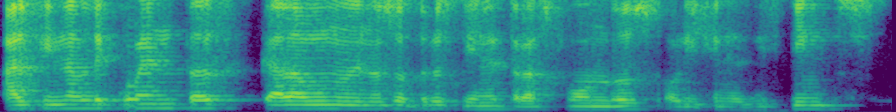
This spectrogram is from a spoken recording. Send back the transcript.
Al final de cuentas, cada uno de nosotros tiene trasfondos, orígenes distintos,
